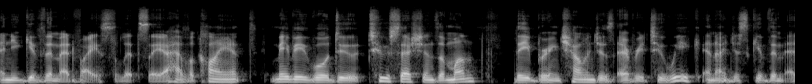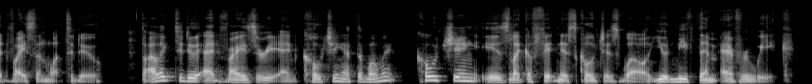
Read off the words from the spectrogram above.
and you give them advice. So let's say I have a client, maybe we'll do two sessions a month. They bring challenges every two week and I just give them advice on what to do. So I like to do advisory and coaching at the moment. Coaching is like a fitness coach as well. You'd meet them every week.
